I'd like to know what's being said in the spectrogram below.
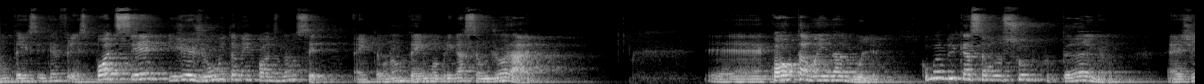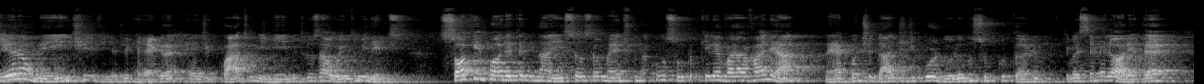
não tem essa interferência. Pode ser em jejum e também pode não ser, né? então não tem uma obrigação de horário. É, qual o tamanho da agulha? Como a aplicação no subcutâneo, é, geralmente, via de regra, é de 4 milímetros a 8 milímetros. Só quem pode determinar isso é o seu médico na consulta, porque ele vai avaliar né, a quantidade de gordura no subcutâneo que vai ser melhor. E até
